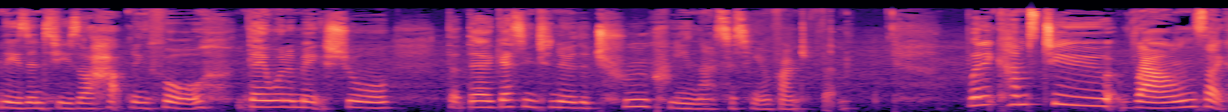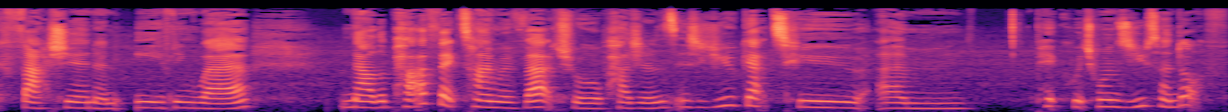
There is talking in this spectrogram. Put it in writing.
these interviews are happening for, they want to make sure that they're getting to know the true queen that's sitting in front of them. When it comes to rounds like fashion and evening wear, now the perfect time with virtual pageants is you get to um, pick which ones you send off.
